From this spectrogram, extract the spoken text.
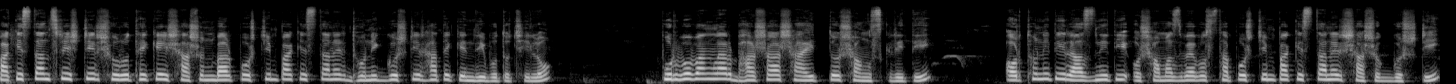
পাকিস্তান সৃষ্টির শুরু থেকেই শাসনবার পশ্চিম পাকিস্তানের ধনিক গোষ্ঠীর হাতে কেন্দ্রীভূত ছিল, পূর্ব বাংলার ভাষা, সাহিত্য, সংস্কৃতি অর্থনীতি, রাজনীতি ও সমাজ ব্যবস্থা পশ্চিম পাকিস্তানের শাসক গোষ্ঠী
